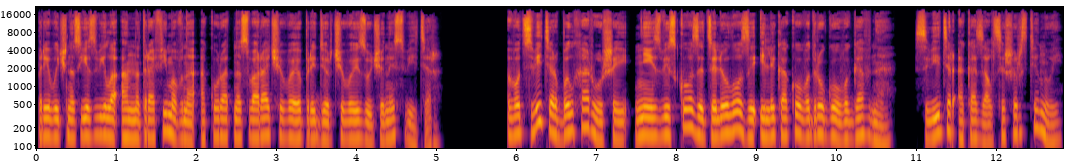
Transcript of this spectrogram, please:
привычно съязвила Анна Трофимовна, аккуратно сворачивая придирчиво изученный свитер. Вот свитер был хороший, не из вискозы, целлюлозы или какого другого говна. Свитер оказался шерстяной,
